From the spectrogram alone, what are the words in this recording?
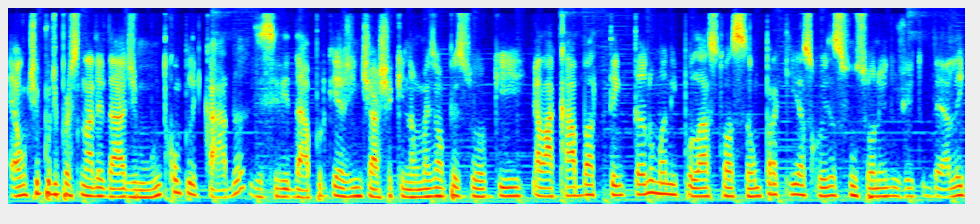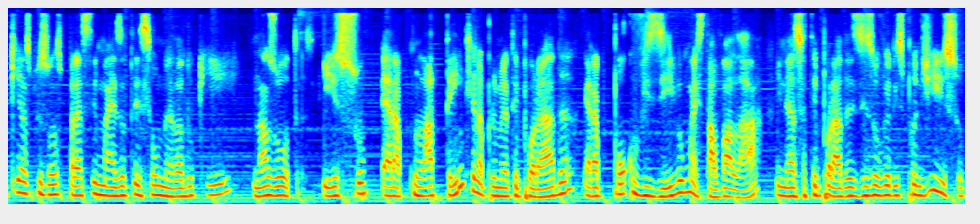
é um tipo de personalidade muito complicada de se lidar, porque a gente acha que não, mas é uma pessoa que ela acaba tentando manipular a situação para que as coisas funcionem do jeito dela e que as pessoas prestem mais atenção nela do que nas outras. Isso era latente na primeira temporada, era pouco visível, mas estava lá. E nessa temporada eles resolveram expandir isso.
